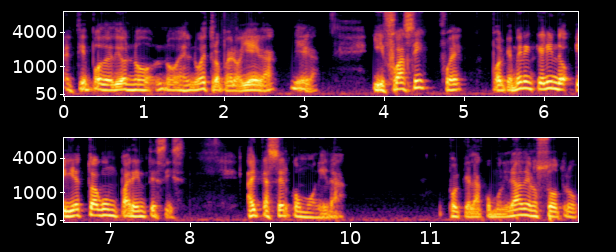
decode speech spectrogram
el tiempo de Dios no, no es el nuestro, pero llega, llega. Y fue así, fue, porque miren qué lindo, y esto hago un paréntesis, hay que hacer comunidad, porque la comunidad de nosotros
